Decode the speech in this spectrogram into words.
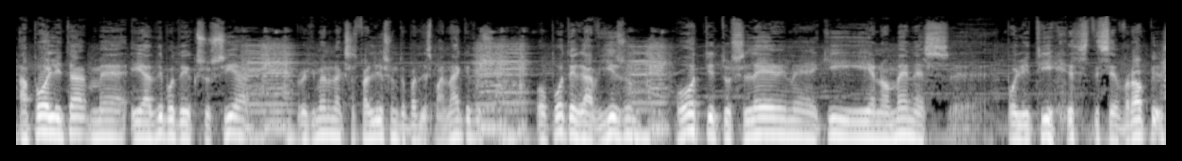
απόλυτα με η αδίποτε εξουσία προκειμένου να εξασφαλίσουν το παντεσπανάκι τους οπότε γαυγίζουν ό,τι τους λένε εκεί οι Ενωμένες Πολιτείες της Ευρώπης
